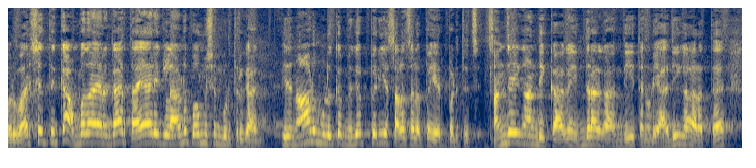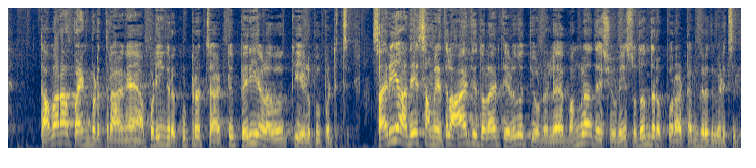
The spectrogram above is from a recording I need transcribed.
ஒரு வருஷத்துக்கு ஐம்பதாயிரம் கார் தயாரிக்கலான்னு பெர்மிஷன் கொடுத்துருக்காங்க. இது நாடு முழுக்க மிகப்பெரிய சலசலப்பை ஏற்படுத்துச்சு. சஞ்சய் காந்திக்காக இந்திரா காந்தி தன்னுடைய அதிகாரத்தை தவறாக பயன்படுத்துகிறாங்க அப்படிங்கிற குற்றச்சாட்டு பெரிய அளவுக்கு எழுப்பப்பட்டுச்சு. சரியா அதே சமயத்தில் ஆயிரத்தி தொள்ளாயிரத்தி எழுபத்தி ஒன்றில் பங்களாதேஷுடைய சுதந்திர போராட்டம்ங்கிறது வெடிச்சது.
